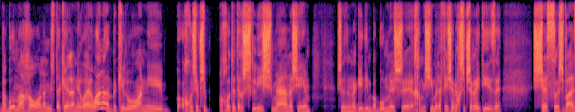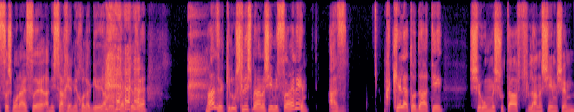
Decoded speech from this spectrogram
בבום האחרון אני מסתכל, אני רואה וואלה, כאילו אני חושב שפחות או יותר שליש מהאנשים, שזה נגיד אם בבום יש אה, 50 אלף איש, אני חושב שראיתי איזה 16, 17, 18, אני סחי, אני יכול להגיד על אומדן כזה. מה זה, כאילו שליש מהאנשים ישראלים. אז הכלא התודעתי שהוא משותף לאנשים שהם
